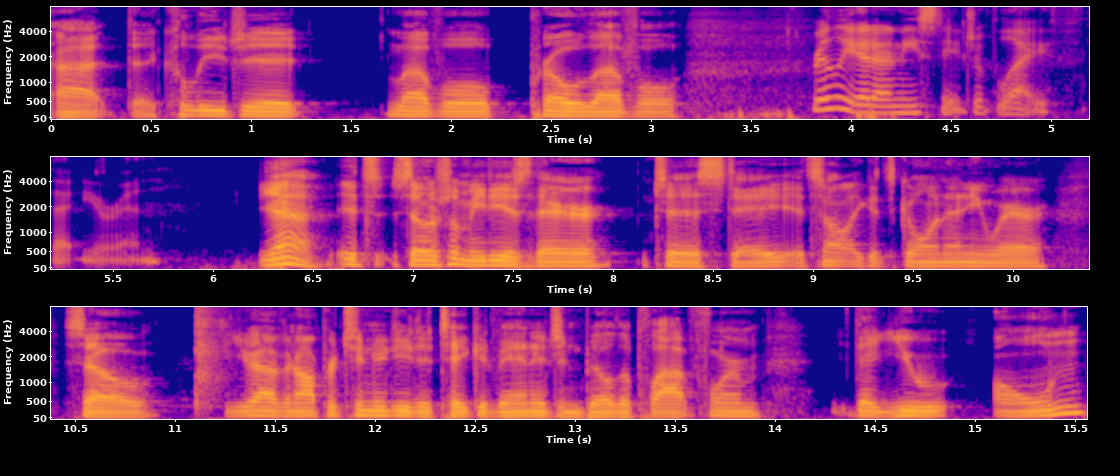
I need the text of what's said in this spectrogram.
at the collegiate level, pro level. really at any stage of life that you're in Yeah, it's social media is there to stay. It's not like it's going anywhere. So you have an opportunity to take advantage and build a platform that you own.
